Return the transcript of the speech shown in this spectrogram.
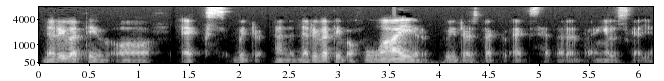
derivative of x with, and derivative of y with respect to x heter den på engelska. Ja.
